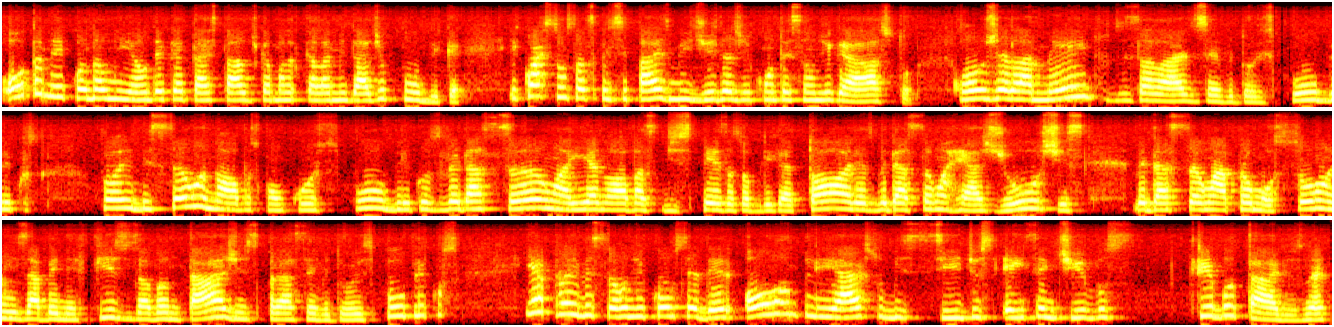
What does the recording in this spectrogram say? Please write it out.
Ou também quando a União decretar estado de calamidade pública. E quais são as principais medidas de contenção de gasto? Congelamento de salários de servidores públicos, proibição a novos concursos públicos, vedação aí a novas despesas obrigatórias, vedação a reajustes, vedação a promoções, a benefícios, a vantagens para servidores públicos e a proibição de conceder ou ampliar subsídios e incentivos tributários, né?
